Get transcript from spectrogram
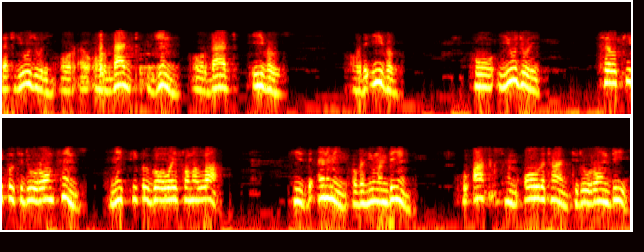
that usually, or, or bad jinn, or bad evils, or the evil, who usually tell people to do wrong things, make people go away from Allah. He is the enemy of a human being who asks him all the time to do wrong deeds,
